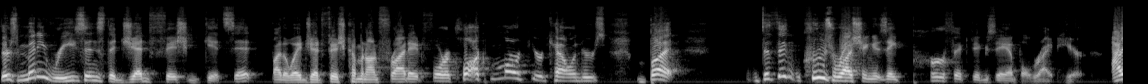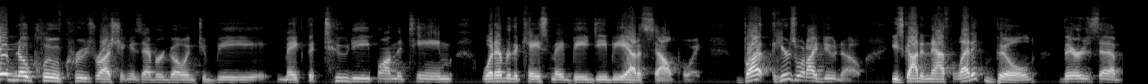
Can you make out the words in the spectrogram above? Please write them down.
There's many reasons that Jedd Fisch gets it. By the way, Jedd Fisch coming on Friday at four o'clock. Mark your calendars. But the thing, Cruz Rushing is a perfect example right here. I have no clue if Cruz Rushing is ever going to be make the two deep on the team, whatever the case may be. DB out of Salpointe. But here's what I do know: he's got an athletic build. There's a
